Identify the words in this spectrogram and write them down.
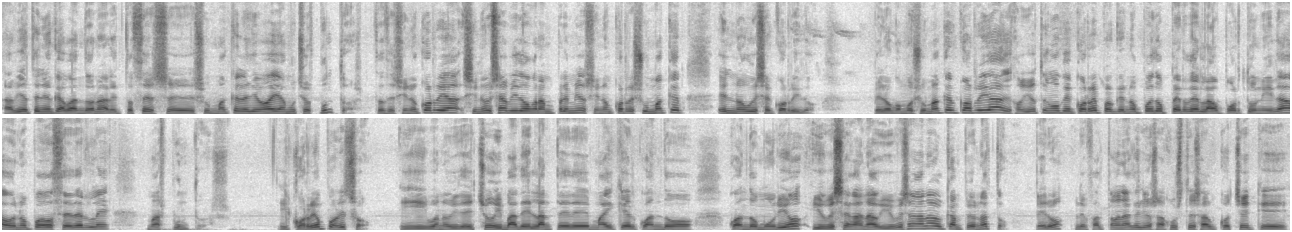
había tenido que abandonar. Entonces eh, le llevaba ya muchos puntos. Entonces si no corría, si no hubiese habido gran premio, si no corre Schumacher, él no hubiese corrido. Pero como Schumacher corría, dijo, yo tengo que correr porque no puedo perder la oportunidad o no puedo cederle más puntos. Y corrió por eso. Y bueno, y de hecho iba delante de Michael cuando, cuando murió y hubiese ganado. Y hubiese ganado el campeonato. Pero le faltaban aquellos ajustes al coche que,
